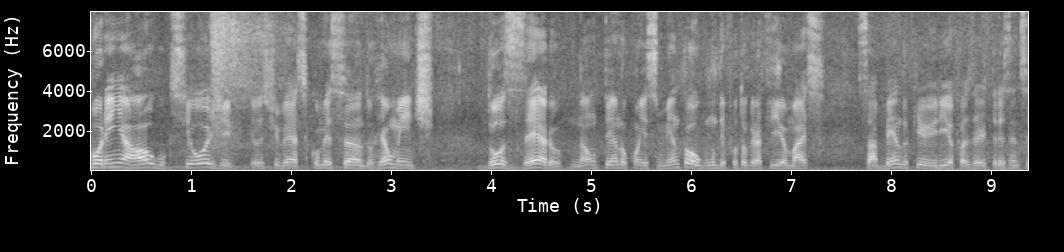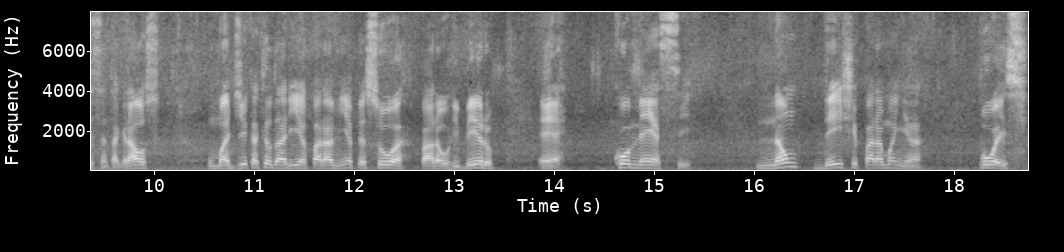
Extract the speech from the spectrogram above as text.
Porém, é algo que se hoje eu estivesse começando realmente do zero, não tendo conhecimento algum de fotografia, mas sabendo que eu iria fazer 360 graus, uma dica que eu daria para a minha pessoa, para o Ribeiro, é comece, não deixe para amanhã, pois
